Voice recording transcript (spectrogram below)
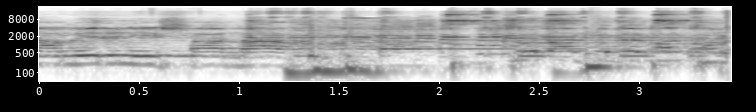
নামের নিশানা। পাথর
